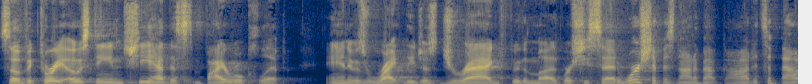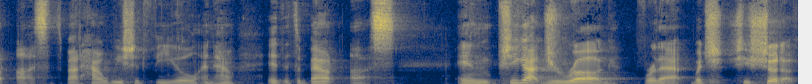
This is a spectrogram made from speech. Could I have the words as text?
So, Victoria Osteen, she had this viral clip, and it was rightly just dragged through the mud, where she said, Worship is not about God, it's about us. It's about how we should feel and how it, it's about us. And she got drug for that, which she should have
